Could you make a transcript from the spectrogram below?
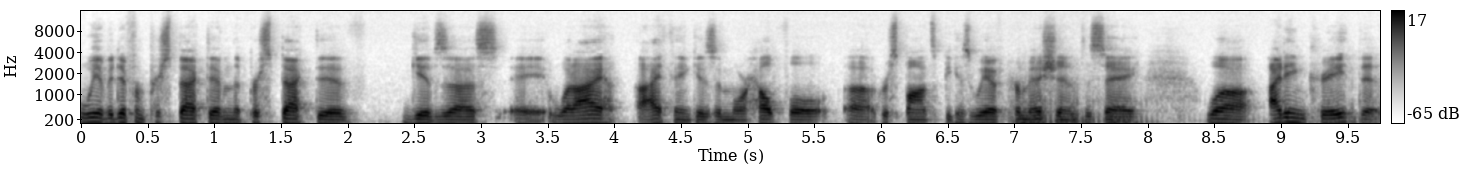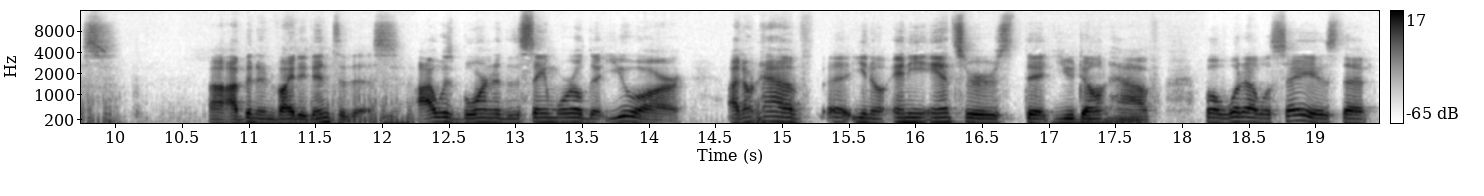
we have a different perspective, and the perspective gives us a, what I, I think is a more helpful uh, response because we have permission to say, well, I didn't create this. Uh, I've been invited into this. I was born into the same world that you are. I don't have uh, you know any answers that you don't have. But what I will say is that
